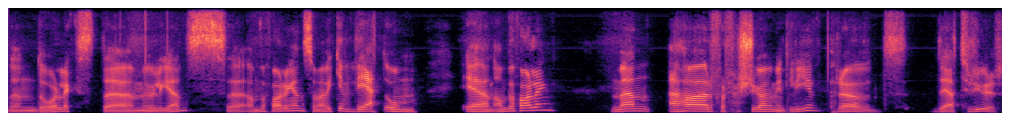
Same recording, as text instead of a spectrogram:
den dårligste muligens eh, anbefalingen, som jeg ikke vet om er en anbefaling. Men jeg har for første gang i mitt liv prøvd det jeg tror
